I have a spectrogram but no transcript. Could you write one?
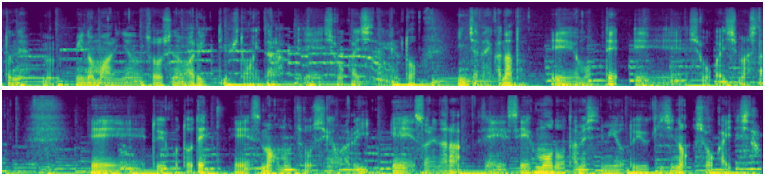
あとね、身の回りにあの調子の悪いっていう人がいたら、えー、紹介してあげるといいんじゃないかなと、えー、思って、えー、紹介しました。えー、ということで、えー、スマホの調子が悪い、えー、それなら、えセーフモードを試してみようという記事の紹介でした。は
